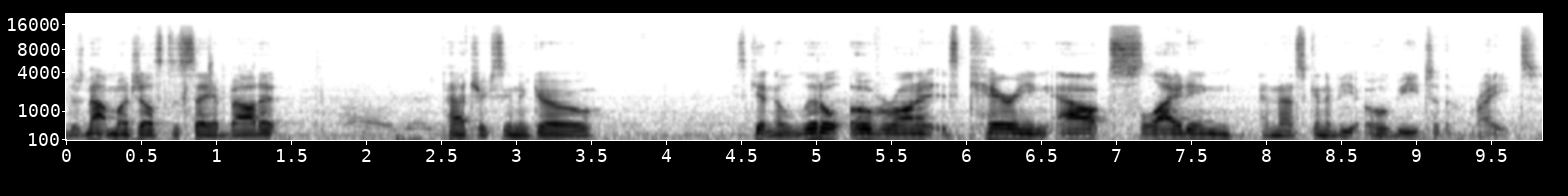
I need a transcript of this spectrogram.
there's not much else to say about it. Patrick's going to go. He's getting a little over on it. It's carrying out, sliding, and that's going to be OB to the right.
